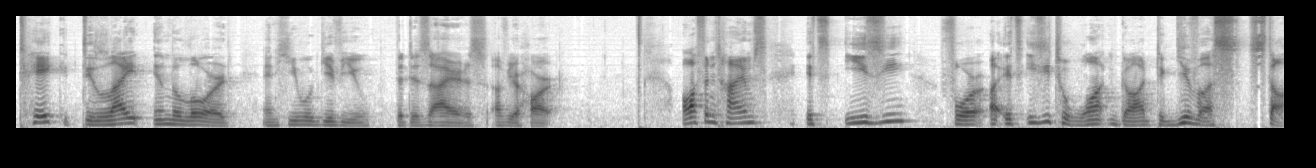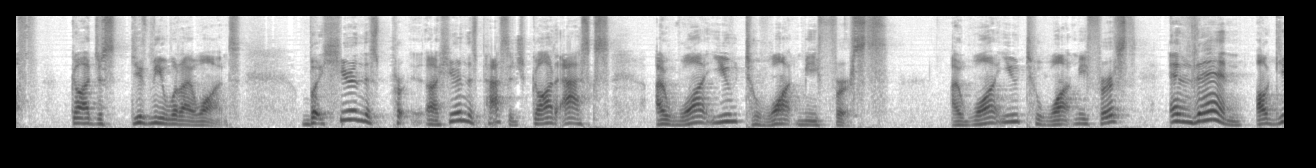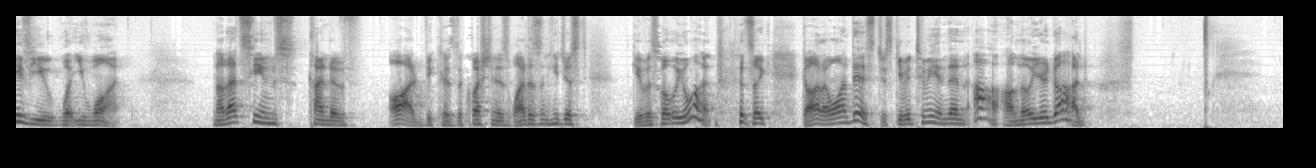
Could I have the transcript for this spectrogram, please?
Take delight in the Lord, and he will give you the desires of your heart. Oftentimes, it's easy for uh, it's easy to want God to give us stuff. God, just give me what I want. But here in this uh, here in this passage, God asks, "I want you to want me first. I want you to want me first, and then I'll give you what you want." Now that seems kind of odd because the question is, why doesn't He just give us what we want? It's like, God, I want this. Just give it to me, and then ah, I'll know you're God.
